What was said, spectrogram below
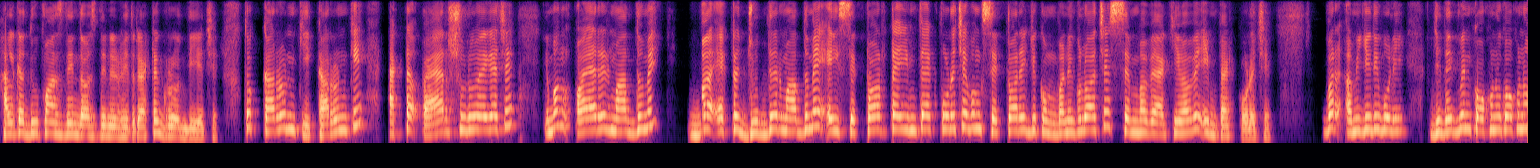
হালকা দু পাঁচ দিন, দশ দিনের ভিতরে একটা গ্রোথ দিয়েছে। তো কারণ কি? কারণ কি? একটা ওয়ার শুরু হয়ে গেছে এবং ওয়ারের মাধ্যমে বা একটা যুদ্ধের মাধ্যমে এই সেক্টরটা ইম্প্যাক্ট পড়েছে এবং সেক্টরের যে কোম্পানিগুলো আছে সেম ভাবে একইভাবে ইম্প্যাক্ট পড়েছে এবার আমি যদি বলি যে দেখবেন কখনো কখনো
